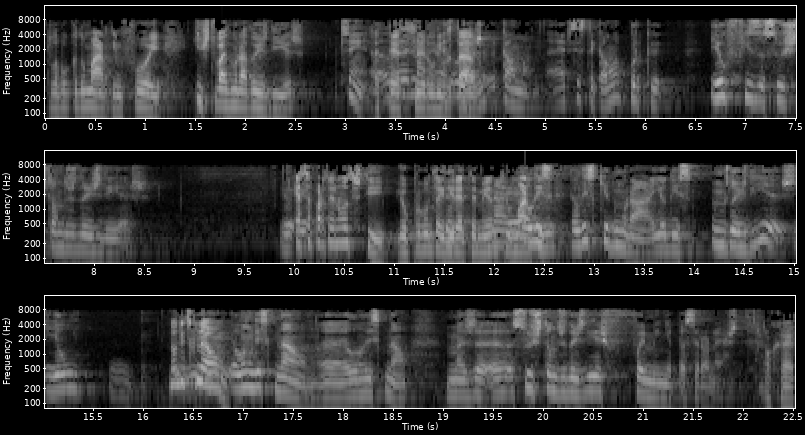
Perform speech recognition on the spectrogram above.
pela boca do Martin, foi isto vai demorar dois dias. Sim, Até eh, ser não, libertado. aliás, calma, é preciso ter calma porque eu fiz a sugestão dos dois dias. Eu- Essa parte eu não assisti. Eu perguntei diretamente Não, e o ele Martin... disse, ele disse que ia demorar e eu disse uns dois dias e ele. Não disse que não. Ele não disse que não. eh, Ele não disse que não. Mas a, a sugestão dos dois dias foi minha, para ser honesto. Ok.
